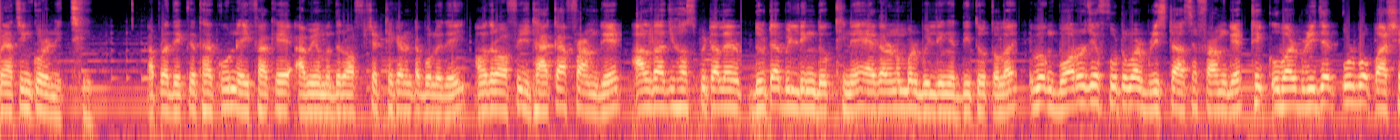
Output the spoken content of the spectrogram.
ম্যাচিং করে নিচ্ছি। আপনারা দেখতে থাকুন, এই ফাঁকে আমি আমাদের অফিসের ঠিকানাটা বলে দেই। আমাদের office Dhaka farm gate Al Razi হসপিটালের দুইটা বিল্ডিং দক্ষিণে, এগারো নম্বর বিল্ডিং এর দ্বিতীয় তলায় এবং বড় যে ফুট ওভার ব্রিজটা আছে ফার্ম গেট ঠিক ওভার ব্রিজের পূর্ব পাশে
